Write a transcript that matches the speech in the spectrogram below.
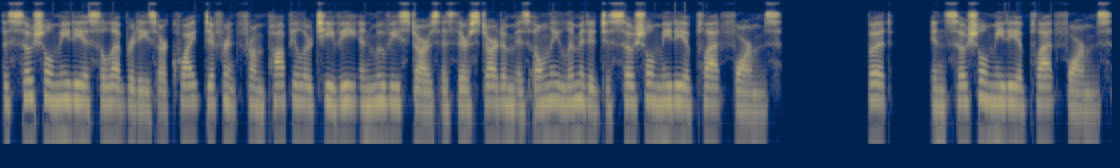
The social media celebrities are quite different from popular TV and movie stars as their stardom is only limited to social media platforms. But, in social media platforms,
